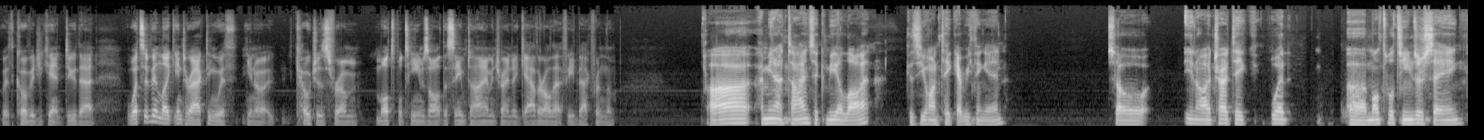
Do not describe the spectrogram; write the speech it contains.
with COVID, you can't do that. What's it been like interacting with, you know, coaches from multiple teams all at the same time and trying to gather all that feedback from them? Uh, I mean, at times it can be a lot because you want to take everything in. So, you know, I try to take what uh, multiple teams are saying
